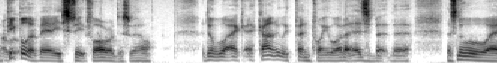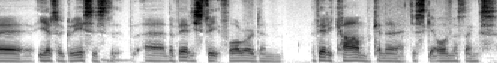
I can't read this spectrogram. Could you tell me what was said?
I people are very straightforward as well. I don't. know, I, I can't really pinpoint what it is, but the there's no uh, airs or graces. Uh, they're very straightforward and very calm. Kind of just get on with things.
